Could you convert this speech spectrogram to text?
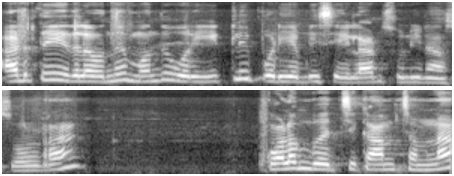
அடுத்து இதில் வந்து வந்து ஒரு இட்லி பொடி எப்படி செய்யலான்னு சொல்லி நான் சொல்கிறேன் குழம்பு வச்சு காமிச்சோம்னா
